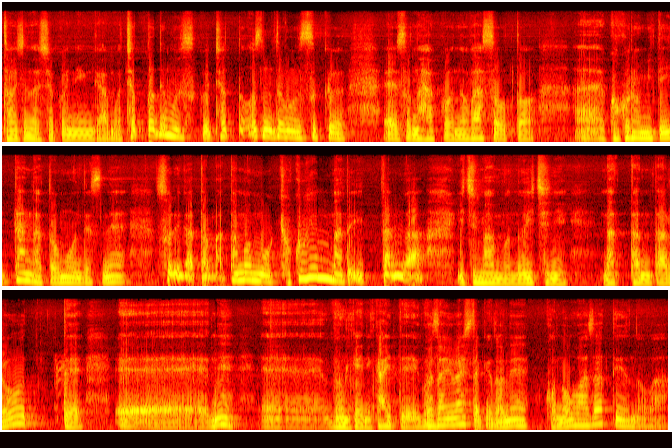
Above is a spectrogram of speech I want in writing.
当時の職人がもうちょっとでも薄くちょっとでも薄く、えー、その箱を伸ばそうと、試みていったんだと思うんですね。それがたまたまもう極限までいったんが1万分の1になったんだろうって、えー、ね、えー、文献に書いてございましたけどねこの技っていうのは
